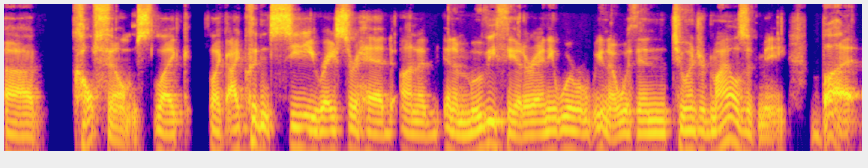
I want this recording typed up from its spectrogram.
uh, cult films. Like like I couldn't see Eraserhead on a in a movie theater anywhere you know within 200 miles of me. But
